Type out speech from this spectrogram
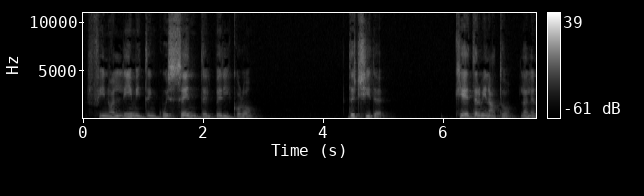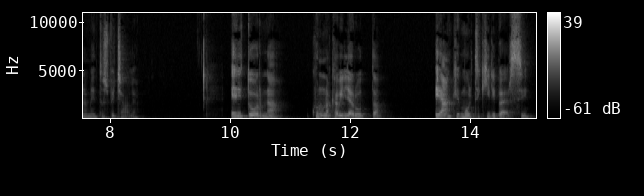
fino al limite in cui sente il pericolo, decide che è terminato l'allenamento speciale e ritorna con una caviglia rotta e anche molti chili persi.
